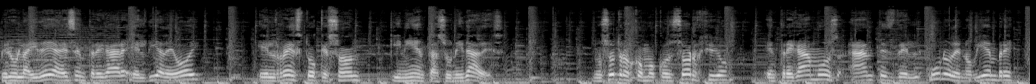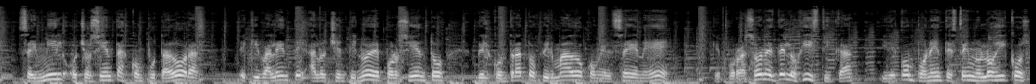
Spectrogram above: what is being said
pero la idea es entregar el día de hoy el resto que son 500 unidades. Nosotros como consorcio entregamos antes del 1 de noviembre 6.800 computadoras, equivalente al 89% del contrato firmado con el CNE, que por razones de logística y de componentes tecnológicos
